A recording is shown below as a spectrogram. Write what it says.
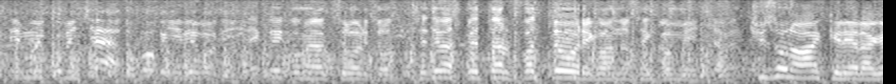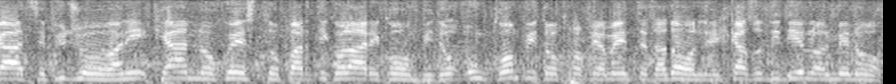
abbiamo incominciato, poi che gli devo dire? E qui come al solito, si deve aspettare il fattore quando si incomincia. Ci sono anche le ragazze più giovani che hanno questo particolare compito, un compito propriamente da donne, è il caso di dirlo almeno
